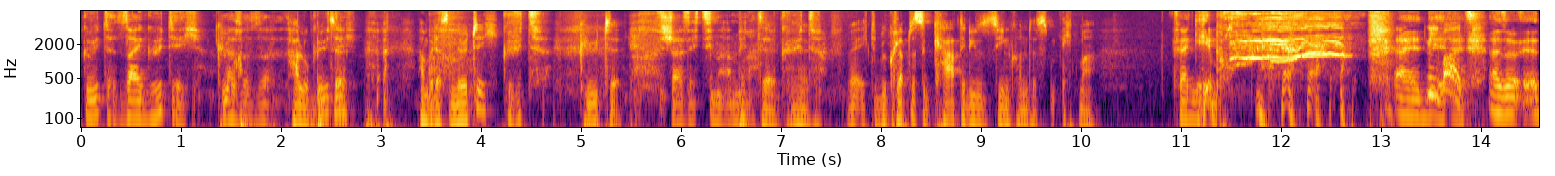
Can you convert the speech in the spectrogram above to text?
Güte, sei gütig. Also, sei- Hallo, Güte. gütig. Haben wir das nötig? Güte. Güte. Scheiße, ich ziehe eine andere. Bitte. Güte. Wäre echt die bekloppteste Karte, die du ziehen konntest. Echt mal. Vergebung. ey, nee, Niemals. ey. Also, äh,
